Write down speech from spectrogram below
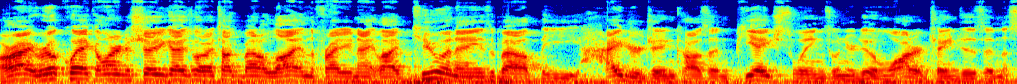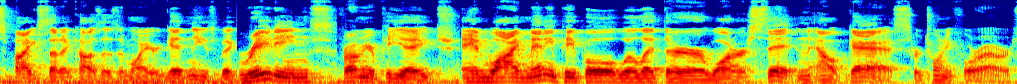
All right, real quick, I wanted to show you guys what I talk about a lot in the Friday Night Live Q&A is about the hydrogen causing pH swings when you're doing water changes and the spikes that it causes and why you're getting these big readings from your pH and why many people will let their water sit and outgas for 24 hours.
